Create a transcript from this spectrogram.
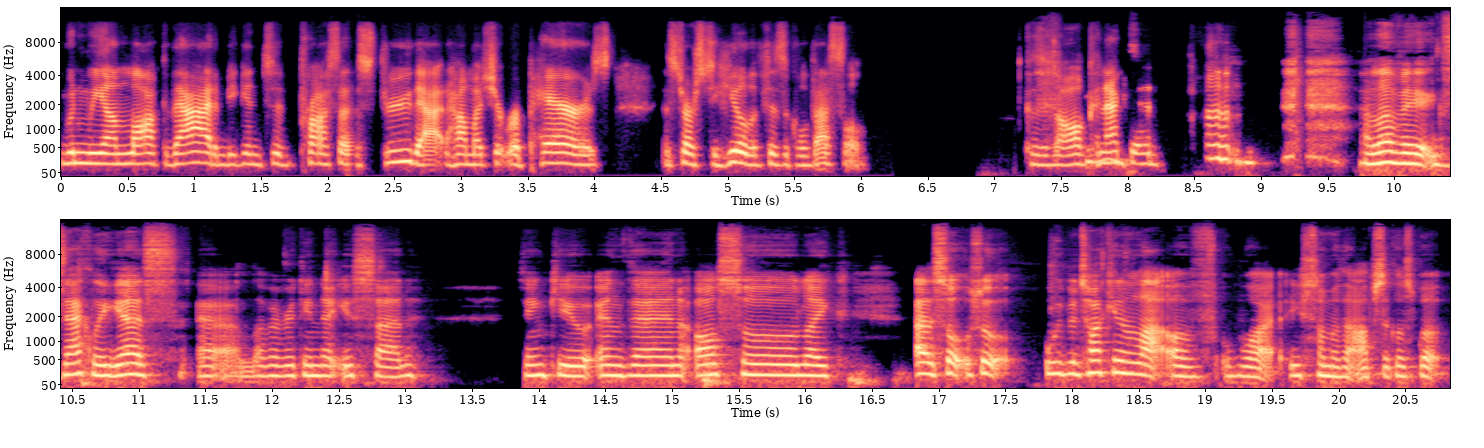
when we unlock that and begin to process through that how much it repairs and starts to heal the physical vessel. Because it's all connected. I love it. Exactly. Yes. I love everything that you said. Thank you. And then also like uh, so so we've been talking a lot of what some of the obstacles but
